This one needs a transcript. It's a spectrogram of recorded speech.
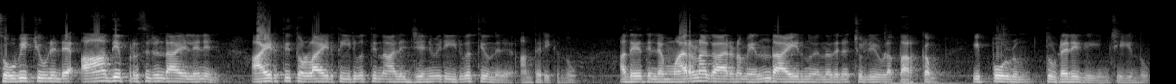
സോവിയറ്റ് യൂണിയന്റെ ആദ്യ പ്രസിഡന്റായ ലെനിൻ ആയിരത്തി തൊള്ളായിരത്തി ഇരുപത്തിനാല് ജനുവരി ഇരുപത്തിയൊന്നിന് അന്തരിക്കുന്നു. അദ്ദേഹത്തിന്റെ മരണകാരണം എന്തായിരുന്നു എന്നതിനെ ചൊല്ലിയുള്ള തർക്കം ഇപ്പോഴും തുടരുകയും ചെയ്യുന്നു.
